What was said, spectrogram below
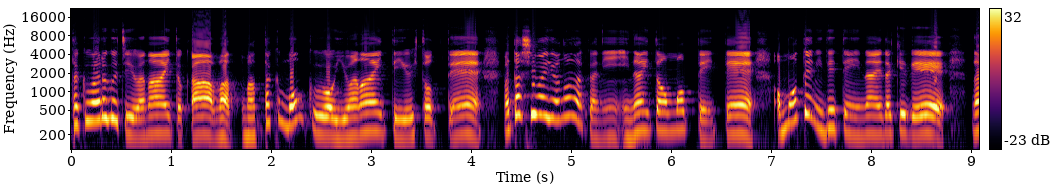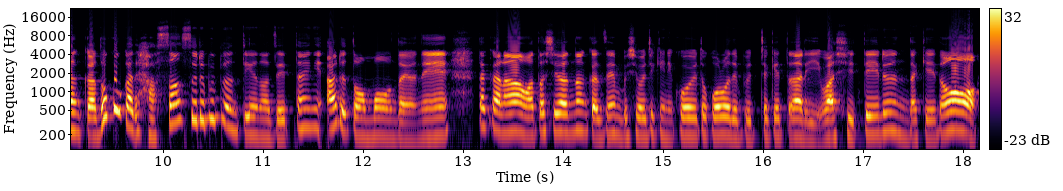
全く悪口言わないとか、ま、全く文句を言わないっていう人って、私は世の中にいないと思っていて、表に出ていないだけで、なんかどこかで発散する部分っていうのは絶対にあると思うんだよね。だから私はなんか全部正直にこういうところでぶっちゃけたり、りはしてるんだけど、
